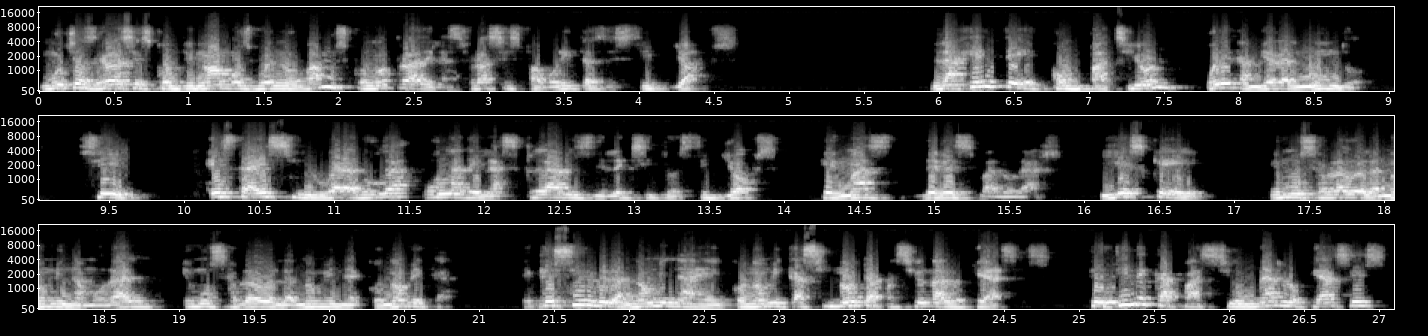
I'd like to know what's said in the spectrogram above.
Muchas gracias, continuamos. Bueno, vamos con otra de las frases favoritas de Steve Jobs. La gente con pasión puede cambiar al mundo. Sí, esta es sin lugar a duda una de las claves del éxito de Steve Jobs que más debes valorar. Y es que hemos hablado de la nómina moral, hemos hablado de la nómina económica. ¿De qué sirve la nómina económica si no te apasiona lo que haces? Te tiene que apasionar lo que haces,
